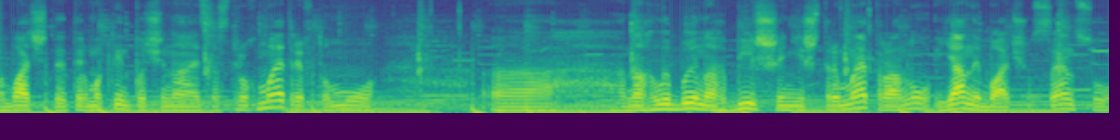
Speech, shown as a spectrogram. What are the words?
е, бачите, термоклін починається з 3 метрів, тому на глибинах більше, ніж 3 метра, ну, я не бачу сенсу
